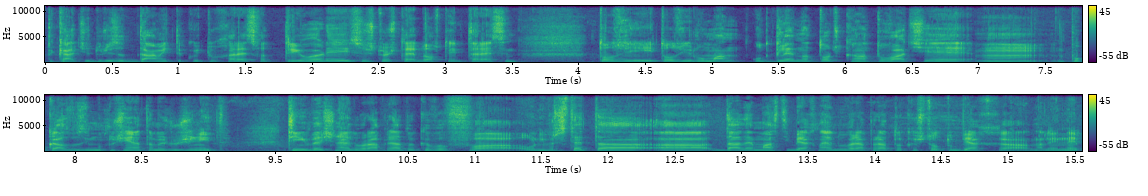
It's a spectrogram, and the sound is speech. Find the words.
Така че дори за дамите, които харесват трилъри, и също ще е доста интересен този, този роман, от гледна точка на това, че м- показва взаимоотношенията между жените. Ти ми беше най-добра приятелка в а, университета. А, да, да, аз ти бях най-добра приятелка, защото бях а, нали,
